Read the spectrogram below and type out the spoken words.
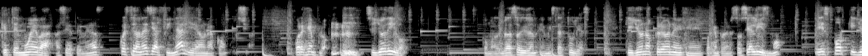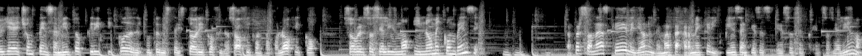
que te mueva hacia determinadas cuestiones y al final llegar a una conclusión. Por ejemplo, si yo digo, como lo has oído en, mis tertulias, que yo no creo, en, por ejemplo, en el socialismo, es porque yo ya he hecho un pensamiento crítico desde el punto de vista histórico, filosófico, antropológico sobre el socialismo y no me convence. Hay personas que leyeron el de Marta Harnecker y piensan que eso es, eso es el, socialismo.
